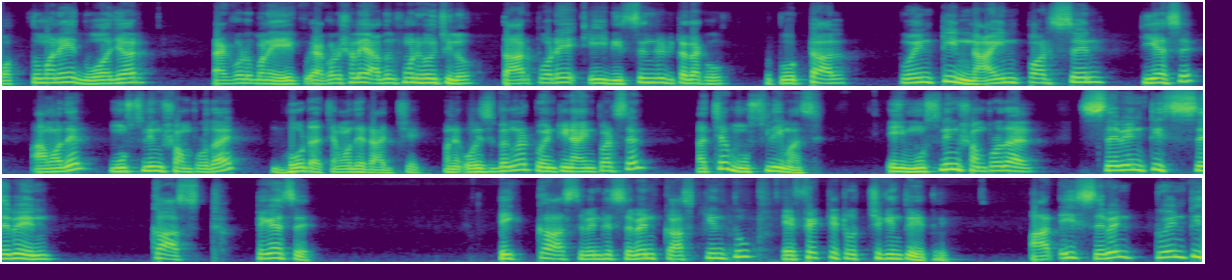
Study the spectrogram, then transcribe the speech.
বর্তমানে দু হাজার এগারো মানে এগারো সালে আদমশুমারি হয়েছিল, তারপরে এই রিসেন্ট এটা দেখো টোটাল টোয়েন্টি নাইন পার্সেন্ট কী আছে? আমাদের মুসলিম সম্প্রদায় ভোট আছে আমাদের রাজ্যে মানে West Bengal twenty nine percent আচ্ছা মুসলিম আছে। এই মুসলিম সম্প্রদায়ের সেভেন্টি সেভেন কাস্ট ঠিক আছে? এই কাস্ট সেভেন্টি সেভেন কাস্ট কিন্তু এফেক্টেড হচ্ছে কিন্তু এতে। আর এই সেভেন টোয়েন্টি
